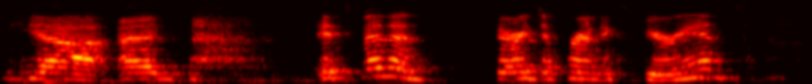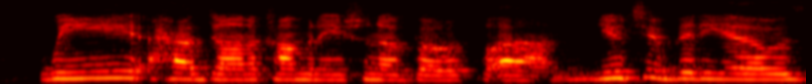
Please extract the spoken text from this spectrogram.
Yeah, and it's been a very different experience. We have done a combination of both um, YouTube videos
